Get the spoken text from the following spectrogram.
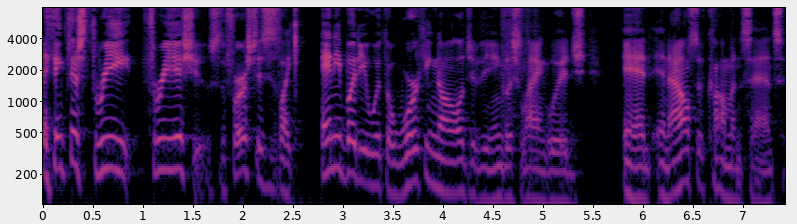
I think there's three three issues. The first is, is like anybody with a working knowledge of the English language and an ounce of common sense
